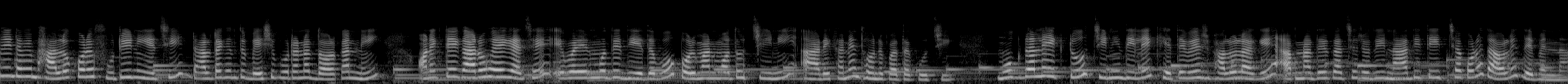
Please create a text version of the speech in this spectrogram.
মিনিট আমি ভালো করে ফুটিয়ে নিয়েছি। ডালটা কিন্তু বেশি ফোটানোর দরকার নেই। অনেকটাই গাঢ় হয়ে গেছে। এবার এর মধ্যে দিয়ে দেব পরিমাণ মতো চিনি আর এখানে ধনেপাতা কুচি। মুগ ডালে একটু চিনি দিলে খেতে বেশ ভালো লাগে। আপনাদের কাছে যদি না দিতে ইচ্ছা করে তাহলে দেবেন না।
